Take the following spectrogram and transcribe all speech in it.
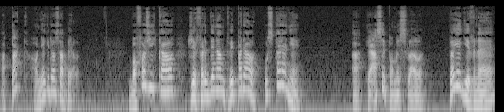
A pak ho někdo zabil. Bofo říkal, že Ferdinand vypadal ustaraně. A já si pomyslel, to je divné,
